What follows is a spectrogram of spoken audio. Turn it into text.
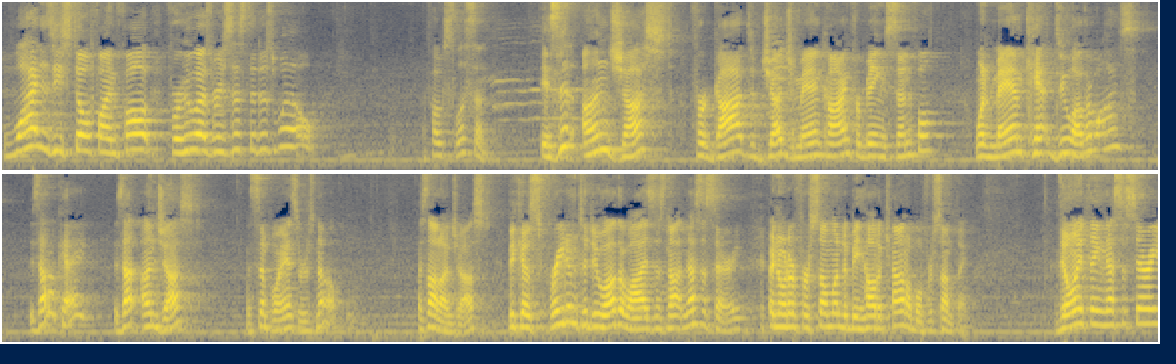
Why does he still find fault? For who has resisted his will? Folks, listen. Is it unjust for God to judge mankind for being sinful when man can't do otherwise? Is that okay? Is that unjust? The simple answer is no. It's not unjust because freedom to do otherwise is not necessary in order for someone to be held accountable for something. The only thing necessary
